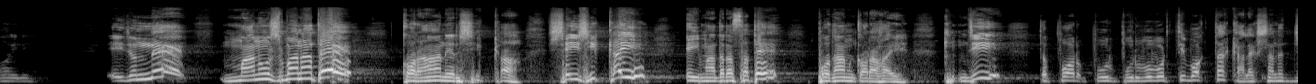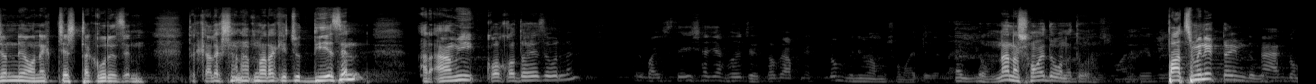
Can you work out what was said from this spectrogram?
হয়নি। এই জন্যে মানুষ বানাতে কোরআনের শিক্ষা সেই শিক্ষাই এই মাদ্রাসাতে প্রদান করা হয়। জি তো পর- পূর- পূর্ববর্তী বক্তা কালেকশনের জন্য অনেক চেষ্টা করেছেন। তো কালেকশন আপনারা কিছু দিয়েছেন? আর আমি কত হয়েছে বললেন? বাইশ তেইশ হাজার হয়েছে তবে আপনি একদম মিনিমাম সময় দেবেন একদম। না না সময় দেবো না তো। পাঁচ মিনিট টাইম দেবো। হ্যাঁ একদম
